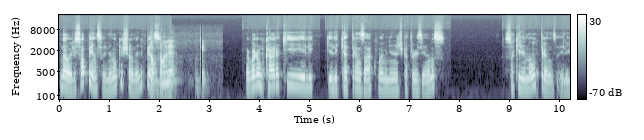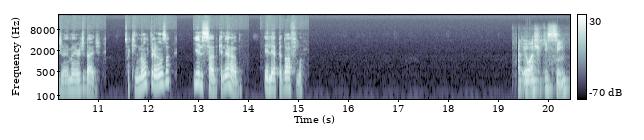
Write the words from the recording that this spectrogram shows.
não, ele só pensa, ele não questiona, ele então, pensa. então ele é. Ok. Agora, um cara que ele, ele quer transar com uma menina de 14 anos, só que ele não transa, ele já é maior de idade. Só que ele não transa e ele sabe que ele é errado. Ele é pedófilo? Eu acho que sim.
